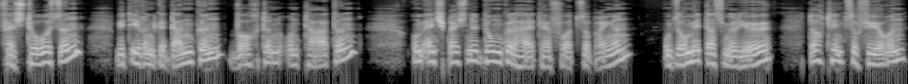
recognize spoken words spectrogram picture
verstoßen mit ihren Gedanken, Worten und Taten, um entsprechende Dunkelheit hervorzubringen, um somit das Milieu dorthin zu führen,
